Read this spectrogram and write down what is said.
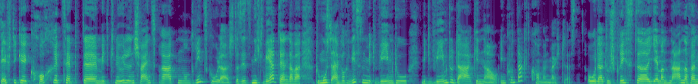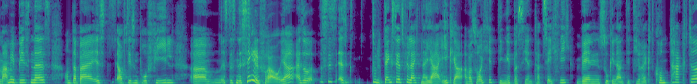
deftige Kochrezepte mit Knödeln, Schweinsbraten und Rindsgulasch. Das ist jetzt nicht wertend, aber du musst einfach wissen, mit wem du, mit wem du da genau in Kontakt kommen möchtest. Oder du sprichst äh, jemanden an auf ein Mami-Business und dabei ist auf diesem Profil ähm, ist das eine Singlefrau, ja? Also das ist es, Du denkst jetzt vielleicht, na ja, eh klar, aber solche Dinge passieren tatsächlich, wenn sogenannte Direktkontakte,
